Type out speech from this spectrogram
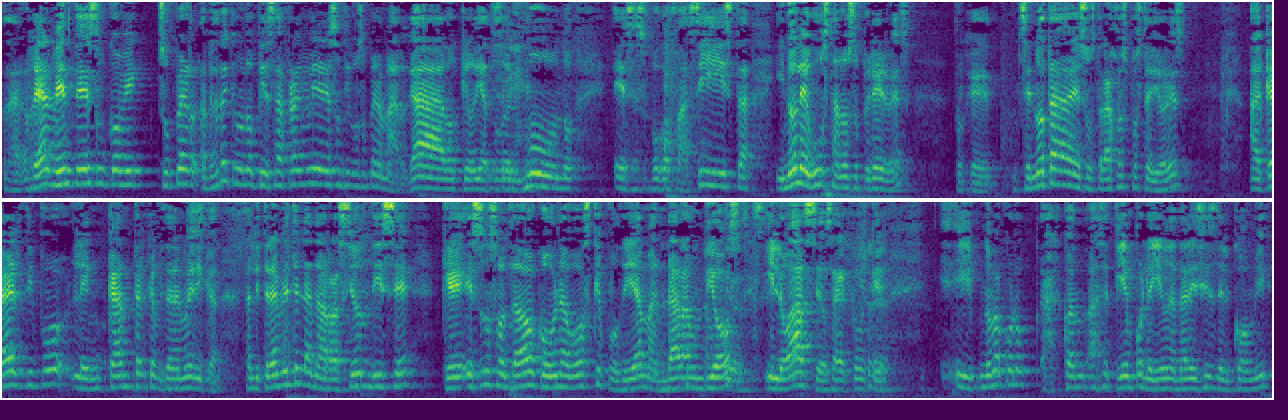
realmente es un cómic súper, a pesar de que uno piensa, Frank Miller es un tipo súper amargado, que odia a todo el mundo, es, es un poco fascista y no le gustan los superhéroes, porque se nota en sus trabajos posteriores. Acá el tipo le encanta el Capitán América. O sea, literalmente la narración dice que es un soldado con una voz que podía mandar a un dios Dios, sí. y lo hace. O sea, como que... Y no me acuerdo, ah, cuando, hace tiempo leí un análisis del cómic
